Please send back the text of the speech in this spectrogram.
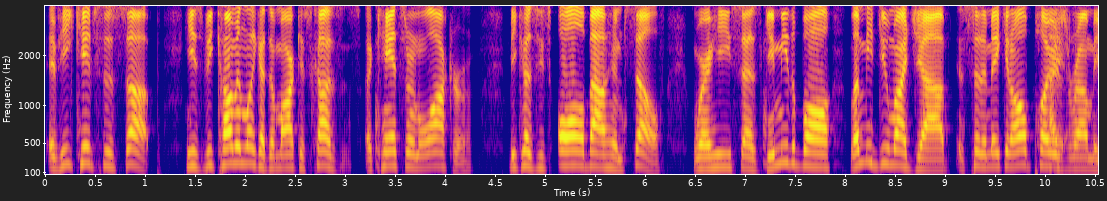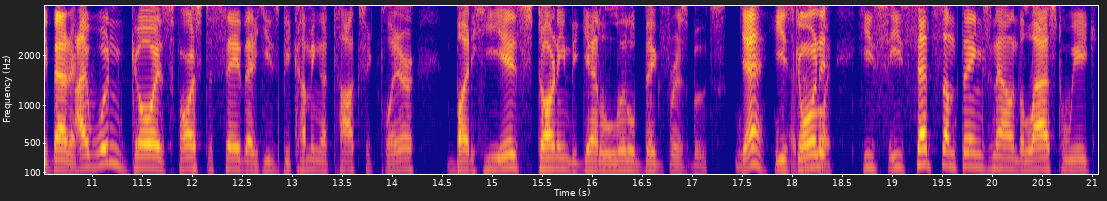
If he keeps this up, he's becoming like a DeMarcus Cousins, a cancer in the locker room, because he's all about himself, where he says, Give me the ball, let me do my job, instead of making all players I- around me better. I wouldn't go as far as to say that he's becoming a toxic player, but he is starting to get a little big for his boots. yeah, he's going. He's he's said some things now in the last week,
